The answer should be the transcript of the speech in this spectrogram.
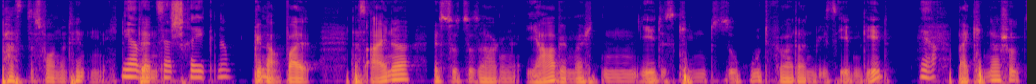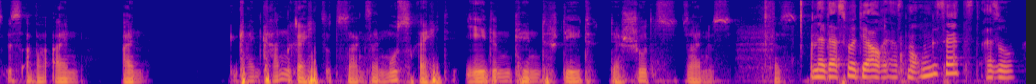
passt es vorne und hinten nicht. Ja, wird's ja schräg, ne? Genau, weil das eine ist sozusagen, ja, wir möchten jedes Kind so gut fördern, wie es eben geht. Ja. Bei Kinderschutz ist aber ein, ein, kein Kannrecht sozusagen, es ist ein Mussrecht. Jedem Kind steht der Schutz seines, Na, das wird ja auch erstmal umgesetzt. Also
